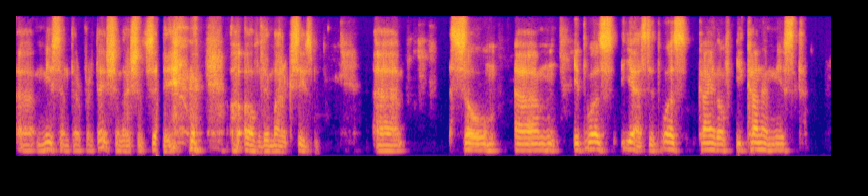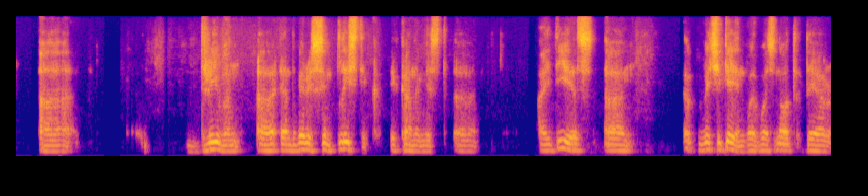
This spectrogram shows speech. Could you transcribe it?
uh, misinterpretation, I should say, of the Marxism. Um, so um, it was, yes, it was kind of economist uh, driven uh, and very simplistic economist uh, ideas, um, uh, which again was not there.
